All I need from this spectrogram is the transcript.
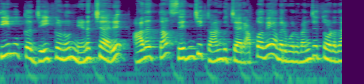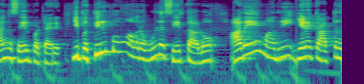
திமுக ஜெயிக்கணும்னு நினைச்சாரு. அதைத்தான் செஞ்சு காண்பிச்சார். அப்பவே அவர் ஒரு வஞ்சத்தோட தாங்க செயல்பட்டார். இப்போ திரும்பவும் அவரை உள்ளே சேர்த்தாலும் அதே மாதிரி எனக்கு அத்தனை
